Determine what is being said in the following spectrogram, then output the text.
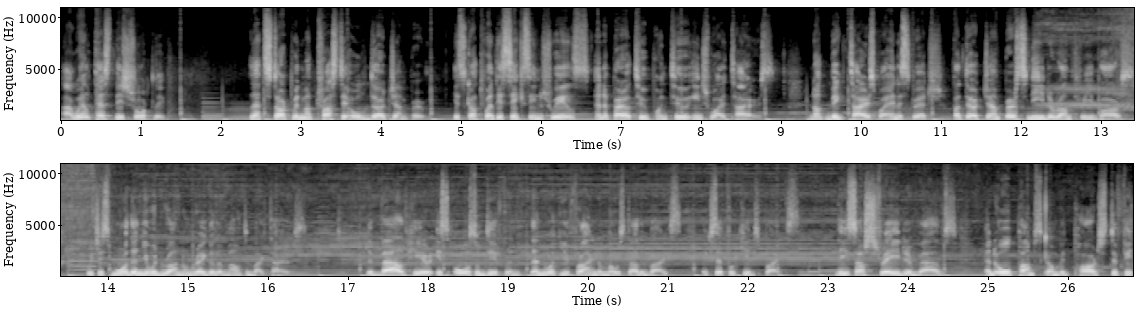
I will test this shortly. Let's start with my trusty old dirt jumper. It's got 26 inch wheels and a pair of 2.2 inch wide tires. Not big tires by any stretch, but dirt jumpers need around 3 bars, which is more than you would run on regular mountain bike tires. The valve here is also different than what you find on most other bikes, except for kids bikes. These are Schrader valves and all pumps come with parts to fit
